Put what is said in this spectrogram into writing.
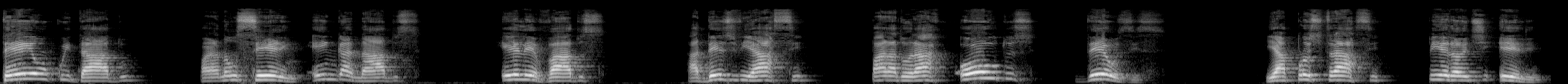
Tenham cuidado para não serem enganados, elevados a desviar-se para adorar outros deuses e a prostrar-se perante ele.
